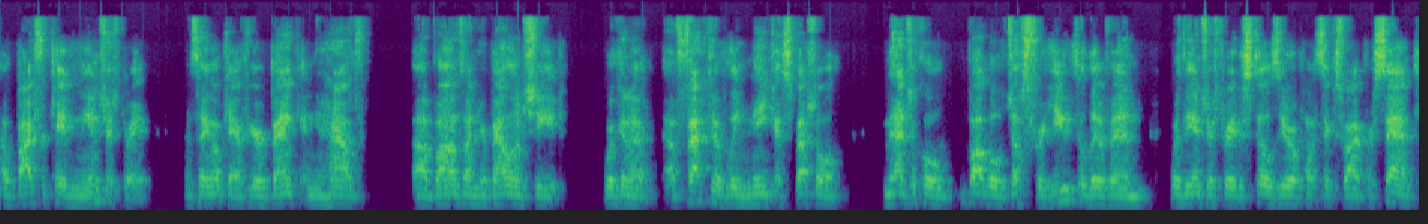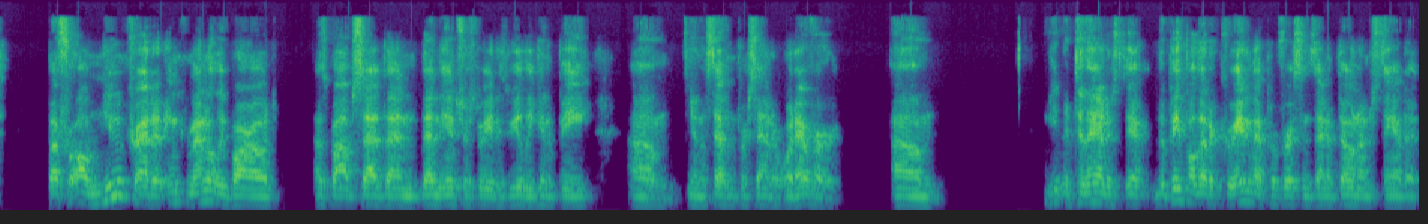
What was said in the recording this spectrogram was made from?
of bifurcating the interest rate and saying, okay, if you're a bank and you have uh, bonds on your balance sheet, we're going to effectively make a special magical bubble just for you to live in, where the interest rate is still 0.65%. But for all new credit, incrementally borrowed, as Bob said, then then the interest rate is really going to be, um, you know, seven percent or whatever. Um, you know, do they understand the people that are creating that perverse incentive don't understand it?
